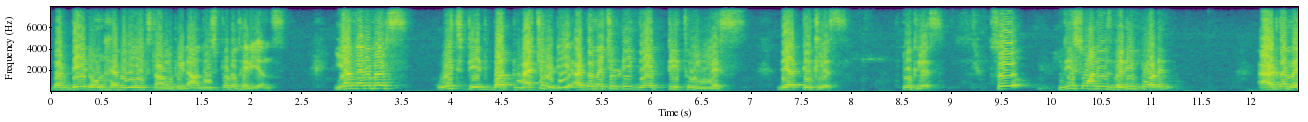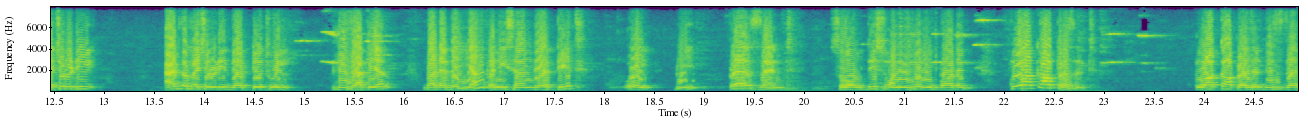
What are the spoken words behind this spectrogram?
but they don't have any external pinna. These Prototherians. Young animals with teeth, but maturity at the maturity their teeth will less. They are teethless, toothless. So this one is very important. At the maturity, at the maturity their teeth will disappear, but at the young condition their teeth will be present. So this one is very important. Cloaca present. Cloaca present. This is a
